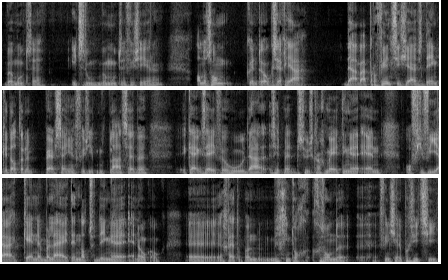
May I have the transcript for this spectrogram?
we moeten iets doen, we moeten fuseren. Andersom kunt u ook zeggen: ja, daar waar provincies juist denken dat er een per se een fusie moet plaats hebben, kijk eens even hoe het daar zit met bestuurskrachtmetingen en of je via kernbeleid en dat soort dingen en ook, ook uh, gelet op een misschien toch gezonde uh, financiële positie,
